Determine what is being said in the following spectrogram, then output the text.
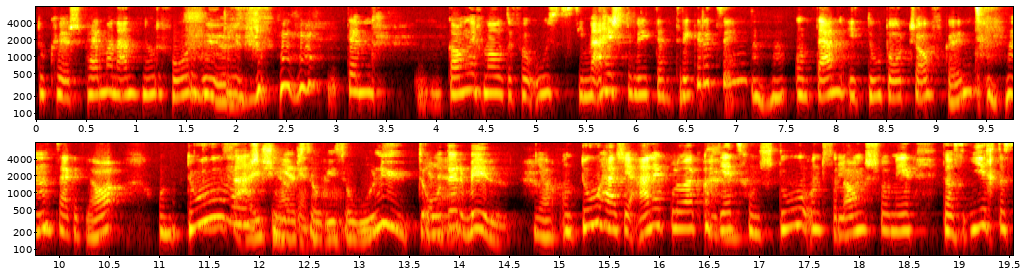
du hörst permanent nur Vorwürfe, dann gehe ich mal davon aus, dass die meisten Leute dann triggert sind Mhm. und dann in die U-Botschaft gehen und sagen, ja, und du sagst ja, mir genau. sowieso nichts, Genau. oder? Will. Ja, und du hast ja auch nicht geschaut und jetzt kommst du und verlangst von mir, dass ich das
